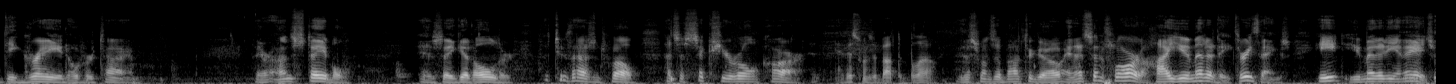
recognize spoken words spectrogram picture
degrade over time. They're unstable as they get older. The 2012, that's a six-year-old car. And this one's about to blow. This one's about to go, and it's in Florida. High humidity. Three things heat, humidity, and age.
